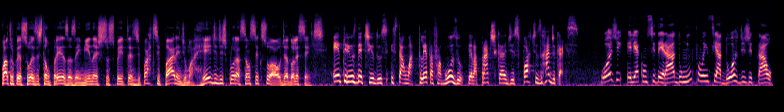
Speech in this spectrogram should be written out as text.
Quatro pessoas estão presas em Minas suspeitas de participarem de uma rede de exploração sexual de adolescentes. Entre os detidos está um atleta famoso pela prática de esportes radicais. Hoje, ele é considerado um influenciador digital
